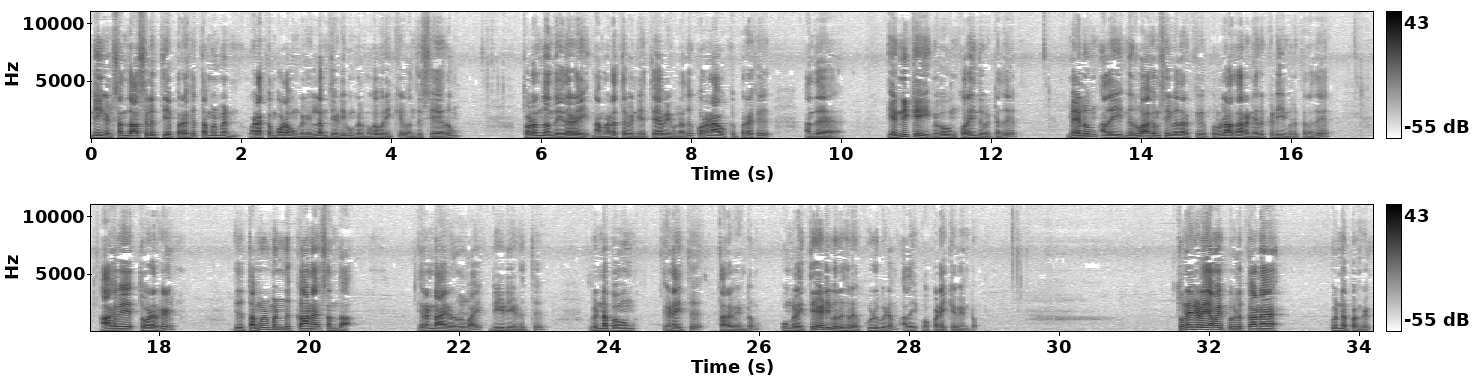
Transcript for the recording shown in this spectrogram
நீங்கள் சந்தா செலுத்திய பிறகு தமிழ்மண் வழக்கம் போல உங்கள் இல்லம் தேடி உங்கள் முகவரிக்கு வந்து சேரும். தொடர்ந்து அந்த இதழை நாம் நடத்த வேண்டிய தேவை உள்ளது. கொரோனாவுக்கு பிறகு அந்த எண்ணிக்கை மிகவும் குறைந்து விட்டது. மேலும் அதை நிர்வாகம் செய்வதற்கு பொருளாதார நெருக்கடியும் இருக்கிறது. ஆகவே தோழர்கள் இது தமிழ் மண்ணுக்கான சந்தா. இரண்டாயிரம் ரூபாய் டிடி எடுத்து விண்ணப்பமும் இணைத்து தர வேண்டும். உங்களை தேடி வருகிற குழுவிடம் அதை ஒப்படைக்க வேண்டும். துணைநிலை அமைப்புகளுக்கான விண்ணப்பங்கள்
